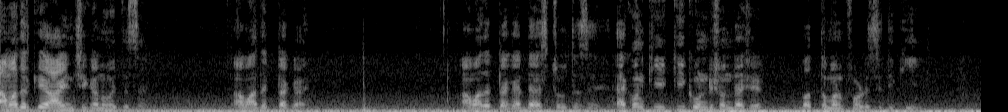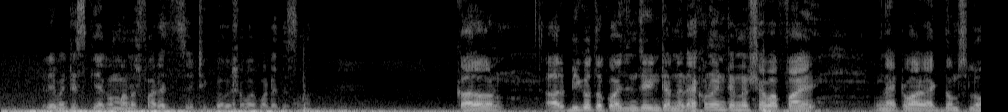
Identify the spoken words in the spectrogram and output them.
আমাদেরকে আইন শেখানো হইতেছে। আমাদের টাকায়। আমাদের টাকায় দেশ চলতেছে। এখন কি কি কন্ডিশন দেশের বর্তমান পরিস্থিতি কি? রেমিটেন্স কি এখন মানুষ পাঠাতেছে ঠিকভাবে সবাই পাঠাতেছে না। কারণ আর বিগত কয়েকদিন যে ইন্টারনেট এখনও ইন্টারনেট সেবা পায় নেটওয়ার্ক একদম স্লো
